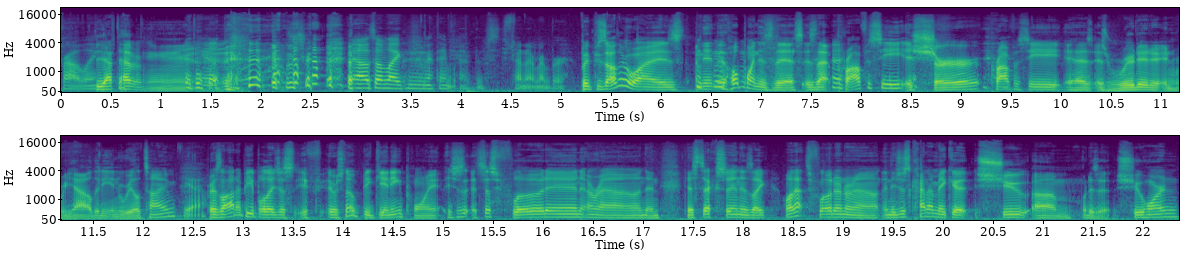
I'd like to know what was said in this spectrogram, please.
Probably. You have to have it. mm. no, so I'm like, mm, I think I'm just trying to remember. But because otherwise, I mean, the whole point is this: is that prophecy is sure, prophecy is, is rooted in reality in real time. Yeah. There's a lot of people that just, if there's no beginning point, it's just it's just floating around, and this section is like, well, that's floating around, and they just kind of make it shoe, um, what is it, shoehorn?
